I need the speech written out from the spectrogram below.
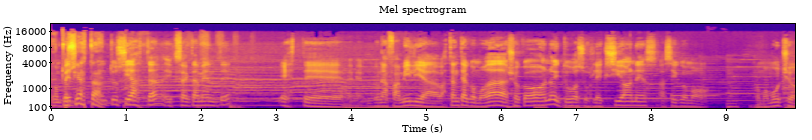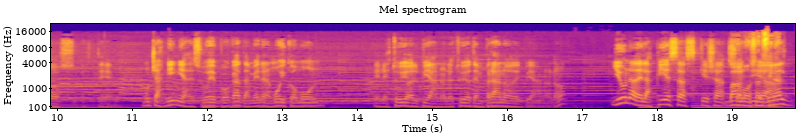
Entusiasta. Entusiasta, exactamente. Este, de una familia bastante acomodada, Yoko Ono, y tuvo sus lecciones, así como, como muchos, este, muchas niñas de su época, también era muy común el estudio del piano, el estudio temprano del piano, ¿no? Y una de las piezas que ella Vamos, solía- al final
